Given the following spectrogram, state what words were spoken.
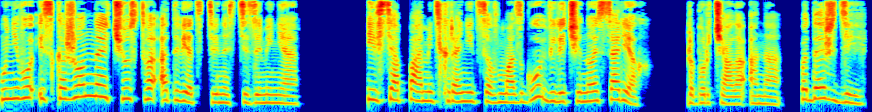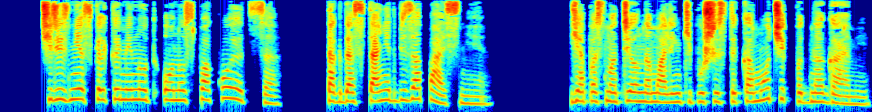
У него искаженное чувство ответственности за меня. И вся память хранится в мозгу величиной с орех, пробурчала она. Подожди. Через несколько минут он успокоится, тогда станет безопаснее. Я посмотрел на маленький пушистый комочек под ногами.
